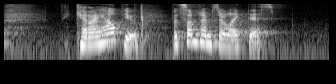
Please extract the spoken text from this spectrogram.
Can I help you? But sometimes they're like this,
